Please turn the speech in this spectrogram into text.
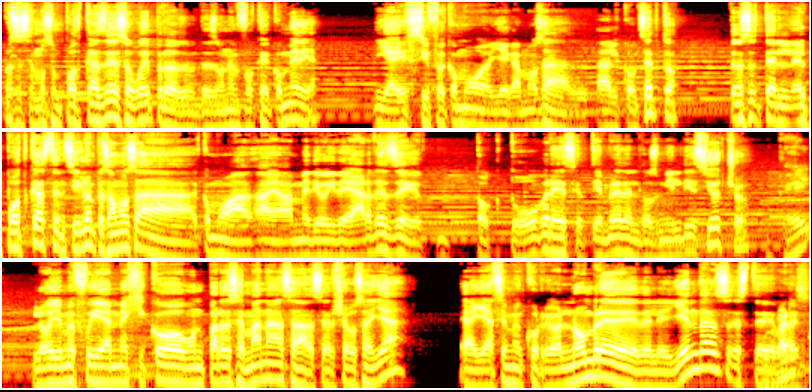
pues hacemos un podcast de eso, güey, pero desde un enfoque de comedia. Y ahí sí fue como llegamos al, al concepto. Entonces el, el, podcast en sí lo empezamos a como a, a, medio idear desde octubre, septiembre del 2018. Okay. Luego yo me fui a México un par de semanas a hacer shows allá. Allá se me ocurrió el nombre de, de leyendas, este, ¿Urbanas?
